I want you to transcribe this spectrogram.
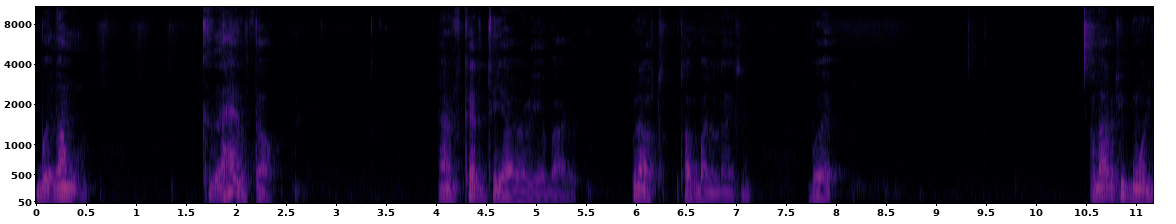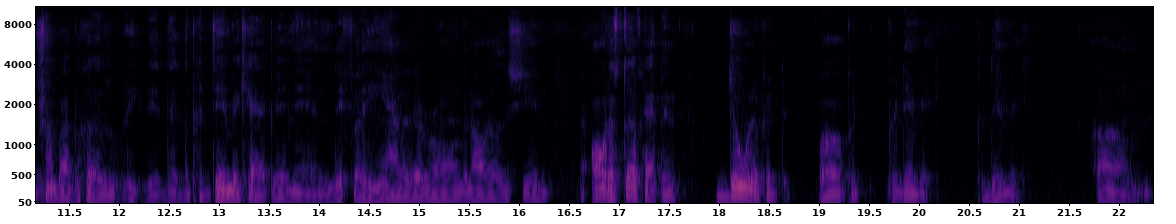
but I'm because I had a thought, I forgot to tell y'all earlier about it when I was talking about election, but a lot of people wanted Trump out because he, the, the pandemic happened and they felt he handled it wrong and all that other shit and, and all the stuff happened during the uh, pandemic. Pandemic, um,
